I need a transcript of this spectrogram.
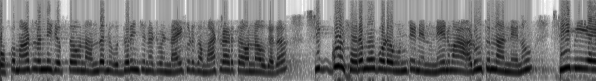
గొప్ప మాటలన్నీ చెప్తా ఉన్నా అందరిని ఉద్ధరించినటువంటి నాయకుడిగా మాట్లాడుతా ఉన్నావు కదా సిగ్గు శరము కూడా ఉంటే నేను నేను మా అడుగుతున్నాను నేను సిబిఐ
